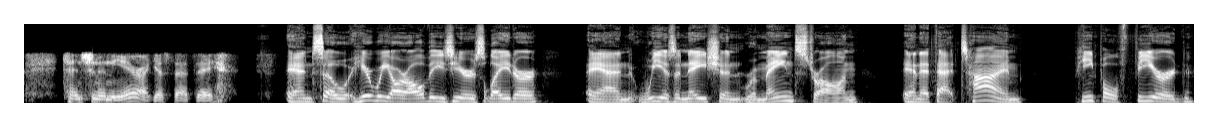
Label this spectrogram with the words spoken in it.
tension in the air, I guess, that day. And so here we are, all these years later, and we as a nation remain strong. And at that time, people feared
